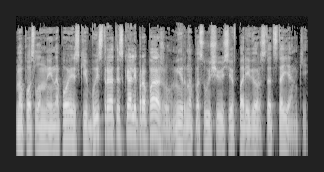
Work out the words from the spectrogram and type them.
но посланные на поиски быстро отыскали пропажу, мирно пасущуюся в паре верст от стоянки.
